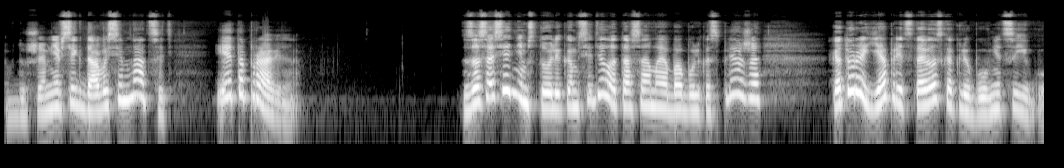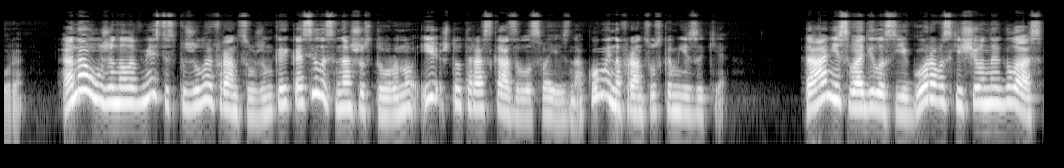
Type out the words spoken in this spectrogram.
В душе мне всегда восемнадцать, и это правильно. За соседним столиком сидела та самая бабулька с пляжа, которой я представилась как любовница Егора. Она ужинала вместе с пожилой француженкой, косилась в нашу сторону и что-то рассказывала своей знакомой на французском языке. Та не сводила с Егора восхищенный глаз.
